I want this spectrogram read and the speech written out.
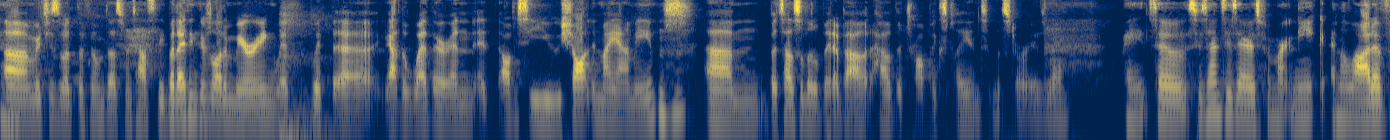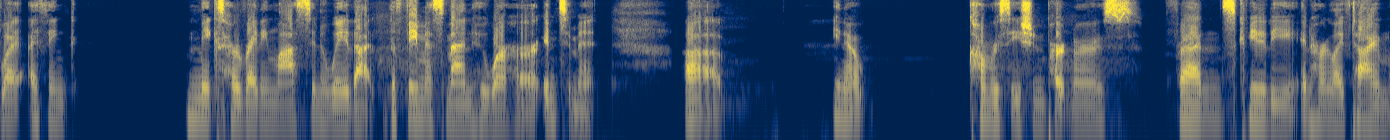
Yeah. um, which is what the film does fantastically. But I think there's a lot of mirroring with with the yeah the weather, and it, obviously you shot in Miami. Mhm. Um, but tell us a little bit about how the tropics play into the story as well. right so suzanne césaire is from martinique and a lot of what i think makes her writing last in a way that the famous men who were her intimate, uh, you know, conversation partners, friends, community in her lifetime,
